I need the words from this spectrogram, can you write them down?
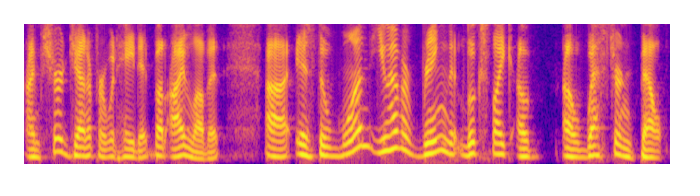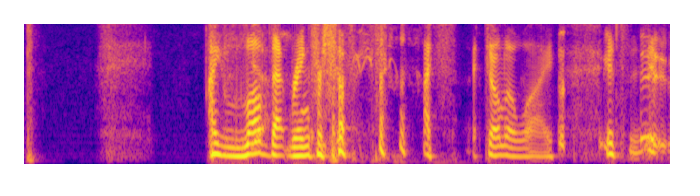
I'm sure Jennifer would hate it, but I love it. Uh, is the one you have a ring that looks like a a Western belt. I love that ring for some reason. I, I don't know why. It's it,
